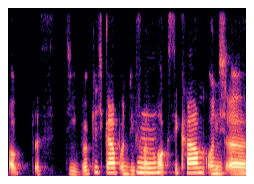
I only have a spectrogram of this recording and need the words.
ob es die wirklich gab und die von hm. Roxy kam und äh,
